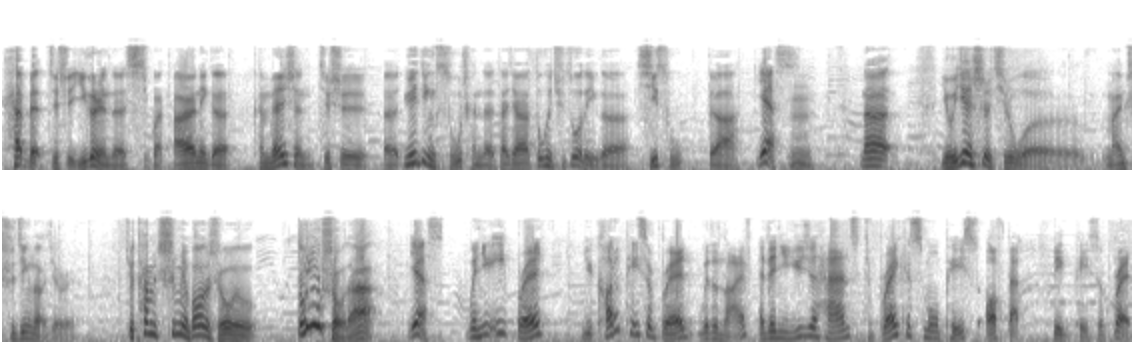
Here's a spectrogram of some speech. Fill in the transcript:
habit 就是一个人的习惯，而那个 convention 就是呃约定俗成的，大家都会去做的一个习俗，对吧？ Yes. 嗯，那有一件事其实我蛮吃惊的，杰瑞，就他们吃面包的时候都用手的。 Yes. When you eat bread, you cut a piece of bread with a knife, and then you use your hands to break a small piece off that big piece of bread.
